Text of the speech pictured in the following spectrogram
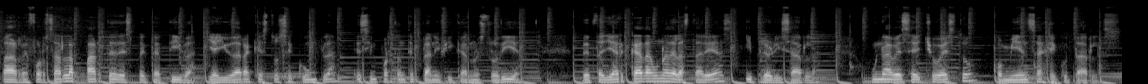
Para reforzar la parte de expectativa y ayudar a que esto se cumpla, es importante planificar nuestro día, detallar cada una de las tareas y priorizarla. Una vez hecho esto, comienza a ejecutarlas.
